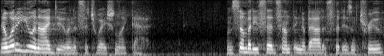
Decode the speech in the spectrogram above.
Now, what do you and I do in a situation like that? When somebody said something about us that isn't true?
